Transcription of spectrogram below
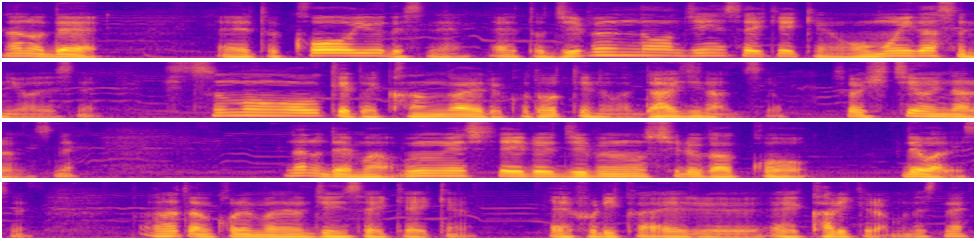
なので、えっ、ー、と、こういうですね、えっ、ー、と、自分の人生経験を思い出すにはですね、質問を受けて考えることっていうのが大事なんですよ。それ必要になるんですね。なので、まあ、運営している自分を知る学校ではですね、あなたのこれまでの人生経験、えー、振り返る、えカリキュラムですね、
